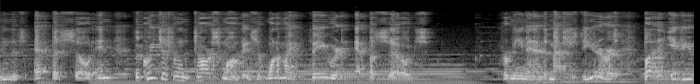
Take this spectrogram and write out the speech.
in this episode. And The Creatures from the Tar Swamp is one of my favorite episodes for He-Man, the Masters of the Universe. But if you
